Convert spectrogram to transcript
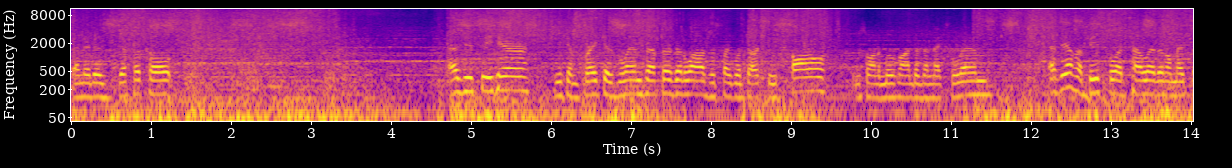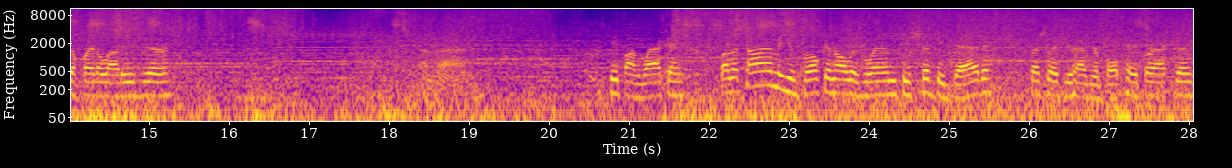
than it is difficult. As you see here, you can break his limbs after a good while, just like with Dark Beast Carl. You just want to move on to the next limb. If you have a Beast Blood pellet, it'll make the fight a lot easier. And then just keep on whacking. By the time you've broken all his limbs, he should be dead, especially if you have your bolt paper active.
